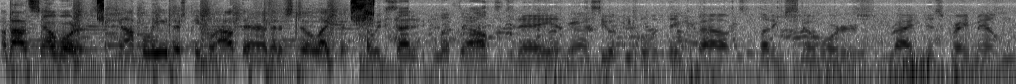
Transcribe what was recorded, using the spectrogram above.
about snowboarders. I cannot believe there's people out there that are still like this. We decided to come up to Alta today and uh, see what people would think about letting snowboarders ride this great mountain.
